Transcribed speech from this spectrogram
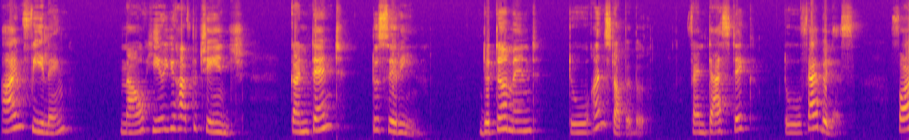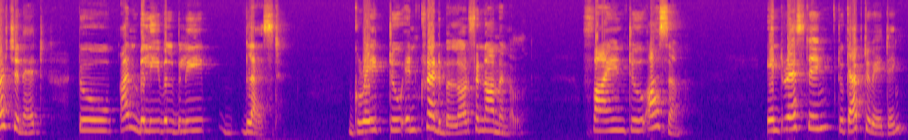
I'm feeling, now here you have to change. Content to serene, determined to unstoppable, fantastic to fabulous, fortunate to unbelievably blessed great to incredible or phenomenal, fine to awesome, interesting to captivating,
